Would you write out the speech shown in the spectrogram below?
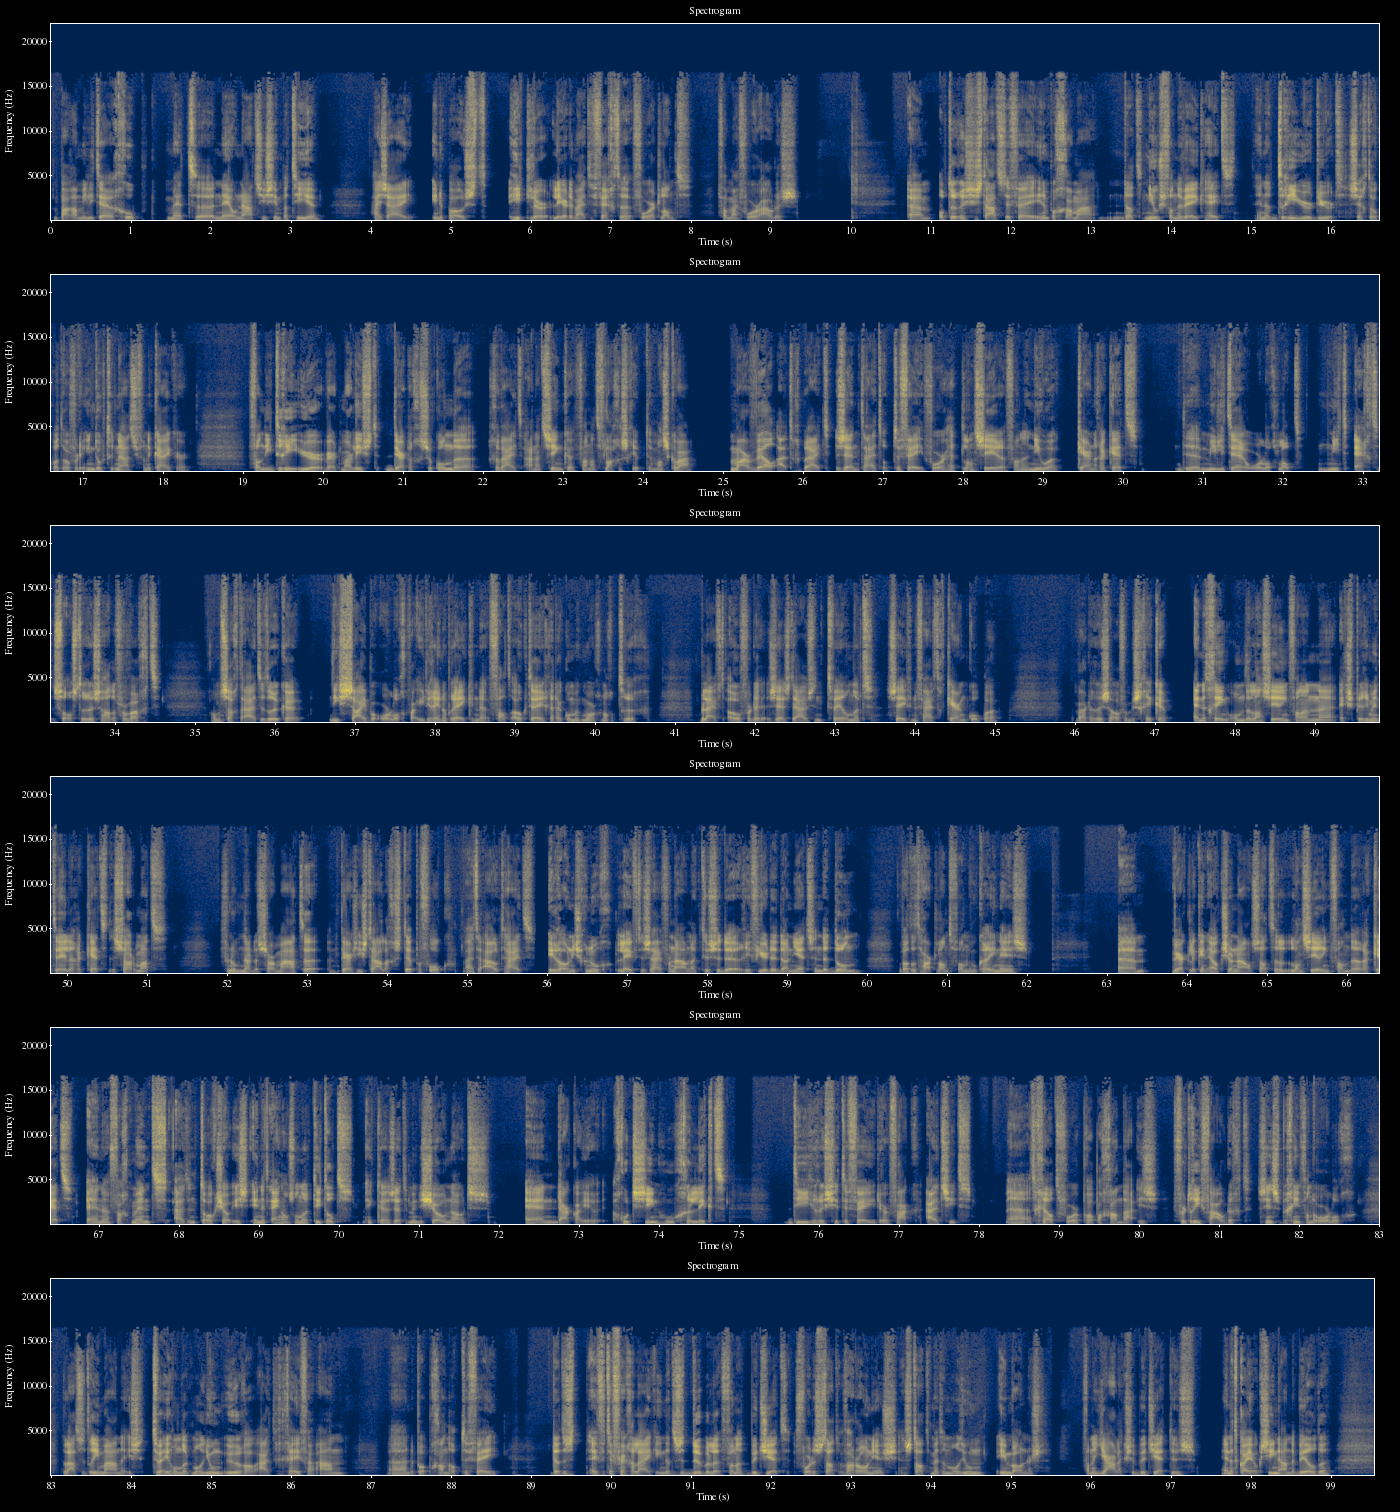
Een paramilitaire groep met uh, neonazi-sympathieën. Hij zei in de post: Hitler leerde mij te vechten voor het land van mijn voorouders. Um, op de Russische staatstv in een programma dat Nieuws van de Week heet, En dat drie uur duurt. Zegt ook wat over de indoctrinatie van de kijker. Van die drie uur werd maar liefst 30 seconden gewijd aan het zinken van het vlaggenschip de Moskwa. Maar wel uitgebreid zendtijd op tv voor het lanceren van een nieuwe kernraket. De militaire oorlog loopt niet echt zoals de Russen hadden verwacht. Om zacht uit te drukken, die cyberoorlog waar iedereen op rekende valt ook tegen. Daar kom ik morgen nog op terug. Blijft over de 6257 kernkoppen waar de Russen over beschikken. En het ging om de lancering van een eh, experimentele raket, de Sarmat. Vernoemd naar de Sarmaten, een Persisch-talig steppenvolk uit de oudheid. Ironisch genoeg leefden zij voornamelijk tussen de rivier de Donets en de Don, wat het hartland van Oekraïne is. Ehm, werkelijk in elk journaal zat de lancering van de raket. En een fragment uit een talkshow is in het Engels ondertiteld. Ik uh, zet hem in de show notes. En daar kan je goed zien hoe gelikt die Russische tv er vaak uitziet. Uh, het geld voor propaganda is verdrievoudigd sinds het begin van de oorlog. De laatste drie maanden is 200 miljoen euro uitgegeven aan uh, de propaganda op tv. Dat is even ter vergelijking, dat is het dubbele van het budget voor de stad Voronezh, een stad met een miljoen inwoners. Van het jaarlijkse budget dus. En dat kan je ook zien aan de beelden.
